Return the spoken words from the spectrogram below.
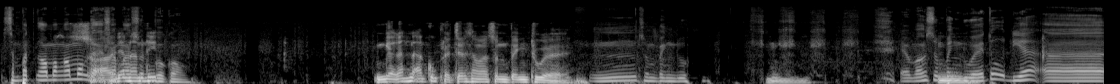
Sempet ngomong-ngomong nggak sama Sun nanti- Gokong? enggak kan aku belajar sama Sun Peng Dua. Hmm, Sumping dua. Hmm. Emang Sumping Hmm. dua itu dia eh,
